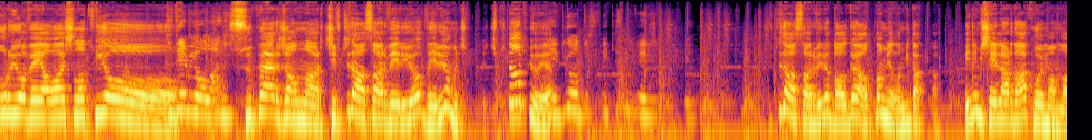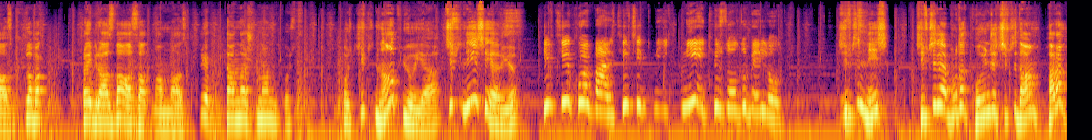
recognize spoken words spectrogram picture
vuruyor ve yavaşlatıyor. Gidemiyorlar. Süper canlar. Çiftçi de hasar veriyor. Veriyor mu çiftçi? Çiftçi ne yapıyor ya? Ne diyordur 8 mi veriyor? çiftçi? Çiftçi de hasar veriyor. Dalgaya atlamayalım bir dakika. Benim bir şeyler daha koymam lazım. Şurada bak. Şurayı biraz daha azaltmam lazım. Şuraya bir tane daha şundan mı koysam? Koy. Çiftçi ne yapıyor ya? Çiftçi ne işe yarıyor? Çiftçiyi koy bari. Çiftçi niye 200 olduğu belli oldu. Çiftçi ne iş? Çiftçiler burada koyunca çiftçi daha mı? Para mı?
